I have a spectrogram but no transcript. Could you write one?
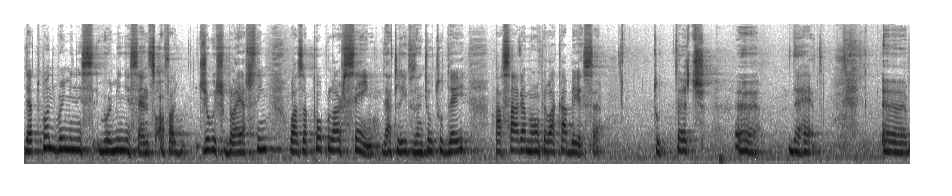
that one reminiscence of a Jewish blessing was a popular saying that lives until today, passar a mão pela cabeça, to touch uh, the head. Uh,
